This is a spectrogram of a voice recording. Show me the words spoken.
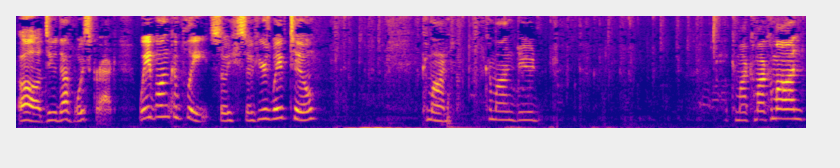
Oh, dude, that voice crack. Wave one complete. So so here's wave two. Come on. Come on, dude. Come on, come on, come on.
